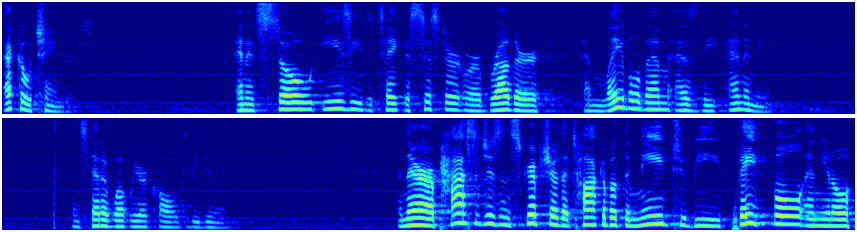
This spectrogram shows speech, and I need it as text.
echo chambers. And it's so easy to take a sister or a brother and label them as the enemy instead of what we are called to be doing. And there are passages in Scripture that talk about the need to be faithful, and, you know,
